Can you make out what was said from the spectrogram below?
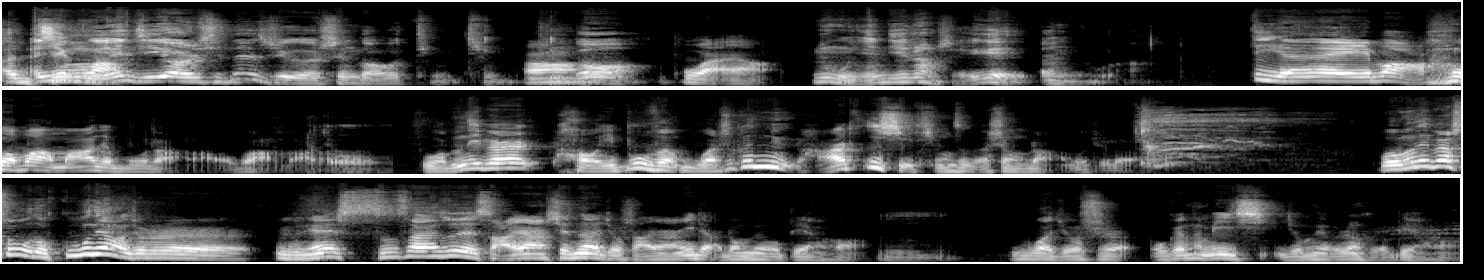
哎，你惊了，五年级要是现在这个身高挺挺挺啊高啊，不矮啊你五年级让谁给摁住了？，DNA 吧，我爸我妈就不长了，我爸我妈就，我们那边好一部分，我是跟女孩一起停止了生长，我觉得。我们那边所有的姑娘就是五年十三岁啥样，现在就啥样，一点都没有变化。嗯，我就是我跟他们一起就没有任何变化了。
